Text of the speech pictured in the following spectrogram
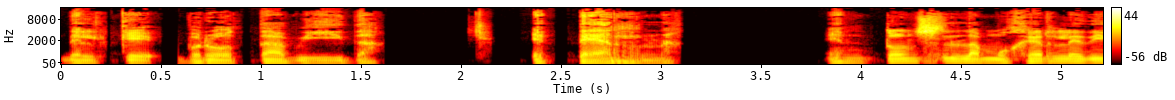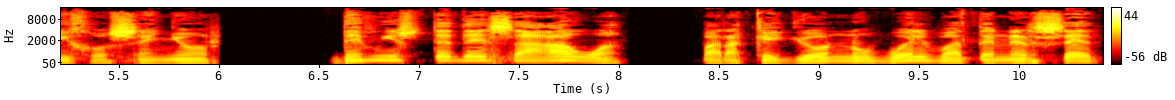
del que brota vida eterna. Entonces la mujer le dijo, Señor, deme usted esa agua para que yo no vuelva a tener sed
